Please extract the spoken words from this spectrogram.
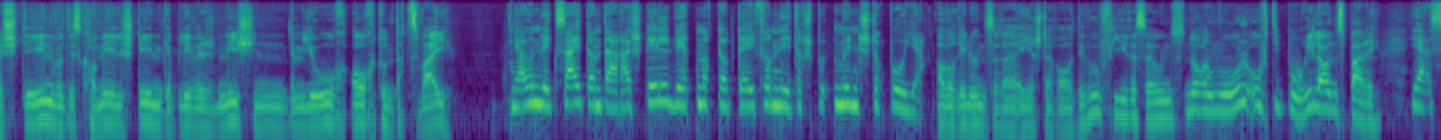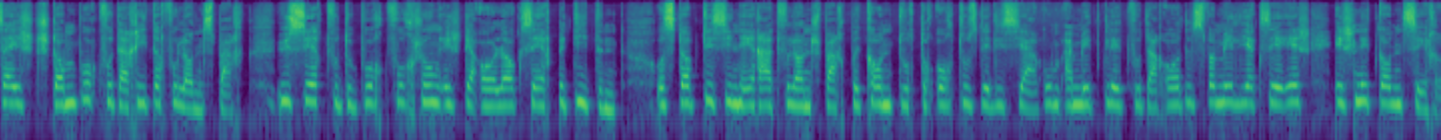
stehen, wo das Kamel stehen geblieben ist in dem Jahr 802. Ja, und wie gesagt, an dieser Stelle wird man die Abtei für Niedermünster bauen. Aber in unserer ersten Rendezvous feiern sie uns noch einmal auf die Buri Landsberry. Ja, sie ist die Stammburg von der Ritter von Landsberg. Aus Sicht von der Burgforschung ist die Anlage sehr bedeutend. Als die Abtissin Herat von Landsberg bekannt durch der Ortus Deliciarum ein Mitglied von der Adelsfamilie gesehen ist, ist nicht ganz sicher.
